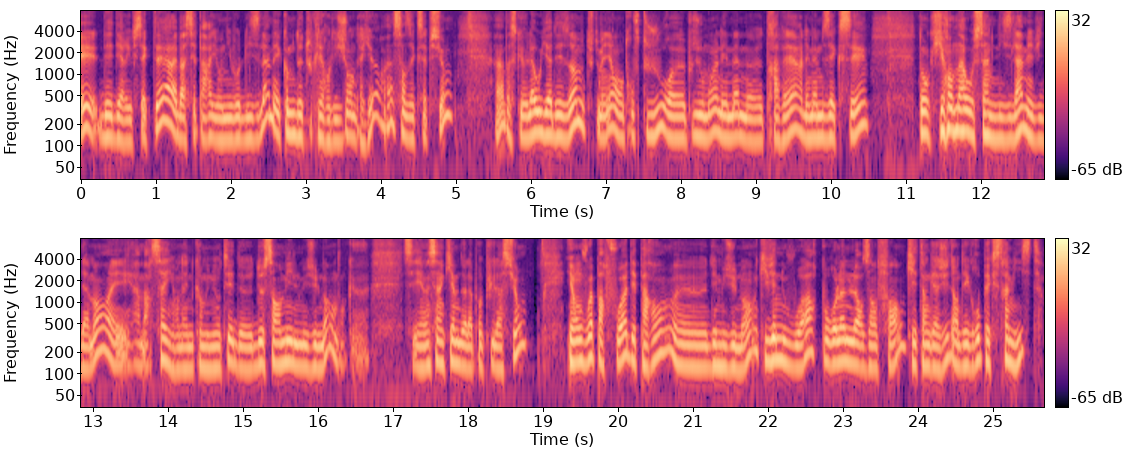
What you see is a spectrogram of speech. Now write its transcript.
et des dérives sectaires, et ben c'est pareil au niveau de l'islam, et comme de toutes les religions d'ailleurs, hein, sans exception, hein, parce que là où il y a des hommes, de toute manière, on trouve toujours euh, plus ou moins les mêmes euh, travers, les mêmes excès. Donc il y en a au sein de l'islam, évidemment, et à Marseille, on a une communauté de 200 000 musulmans, donc euh, c'est un cinquième de la population. Et on voit parfois des parents des musulmans qui viennent nous voir pour l'un de leurs enfants qui est engagé dans des groupes extrémistes.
